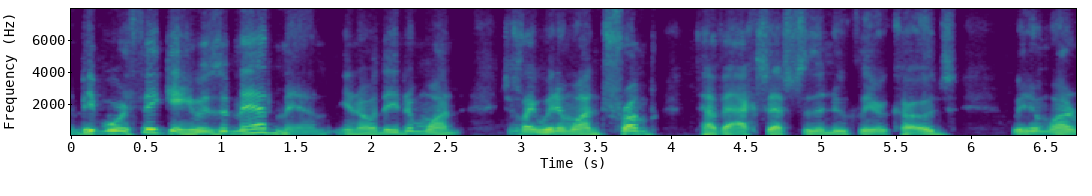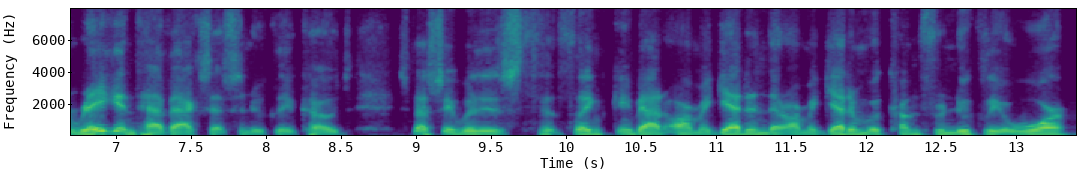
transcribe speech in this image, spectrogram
And people were thinking he was a madman. You know, they didn't want, just like we didn't want Trump to have access to the nuclear codes. We didn't want Reagan to have access to nuclear codes, especially with his th- thinking about Armageddon, that Armageddon would come through nuclear war.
